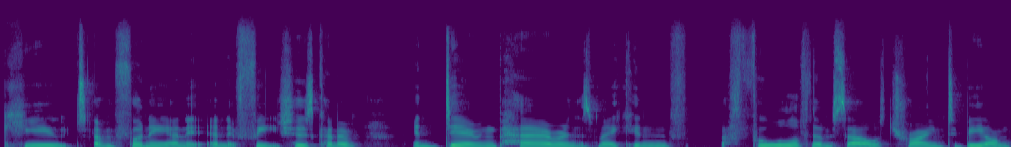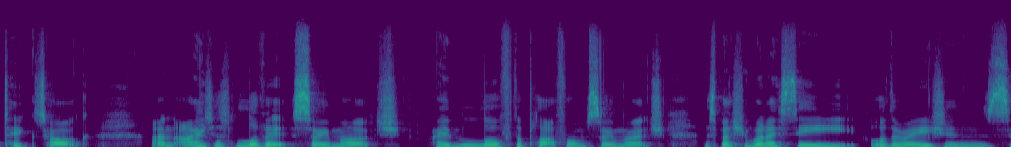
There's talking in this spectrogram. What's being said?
cute and funny and it and it features kind of endearing parents making a fool of themselves trying to be on TikTok and I just love it so much. I love the platform so much, especially when I see other Asians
